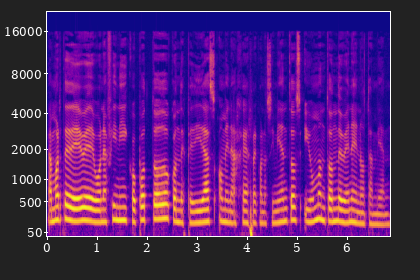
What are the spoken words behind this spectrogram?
La muerte de Eve de Bonafini copó todo con despedidas, homenajes, reconocimientos y un montón de veneno también.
